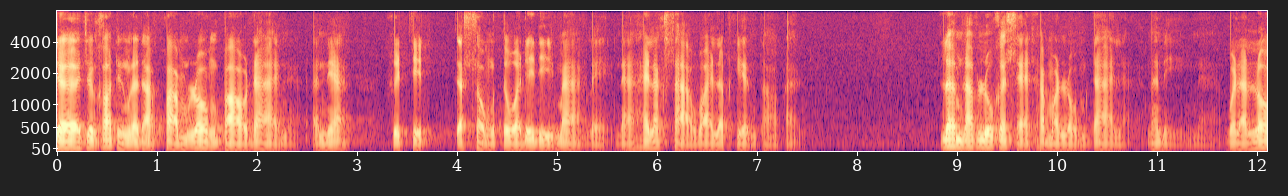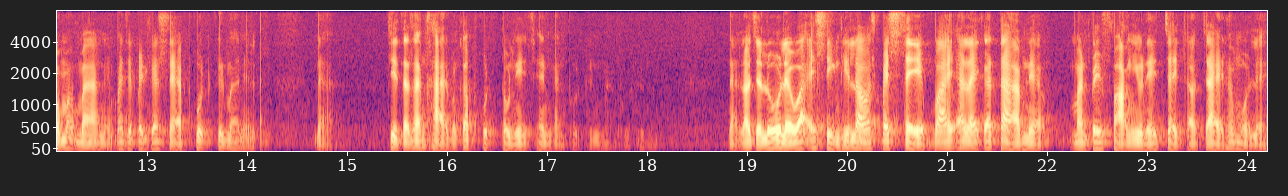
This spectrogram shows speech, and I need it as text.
เดินจนเข้าถึงระดับความโล่งเบาได้นี่อันเนี้ยคือจิตจะทรงตัวได้ดีมากเลยนะให้รักษาไว้แล้วเพียรต่อไป เริ่มรับรู้กระแสธรรมารมได้แล้วนั่นเองนะเวลาโล่งมากๆเนี่ยมันจะเป็นกระแสผุดขึ้นมาเนี่ยแหละนะจิตสังขารมันก็ผุดตรงนี้เช่นกันผุดขึ้นมาผุดขึ้นมานะเราจะรู้เลยว่าไอ้สิ่งที่เราไปเสพไว้อะไรก็ตามเนี่ย มันไปฝังอยู่ในใจต่อใจทั้งหมดเลย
